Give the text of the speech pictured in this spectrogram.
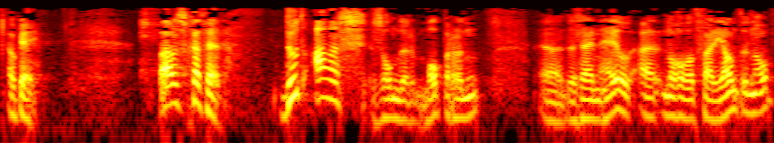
Oké. Okay. Paulus gaat verder. Doet alles zonder mopperen. Uh, er zijn heel, uh, nogal wat varianten op.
